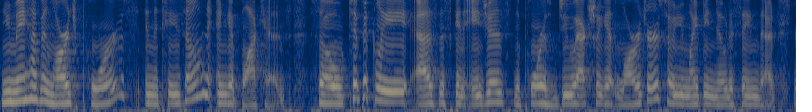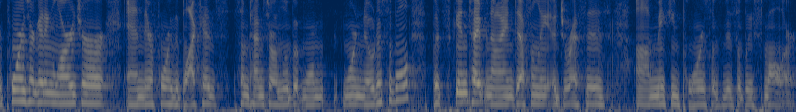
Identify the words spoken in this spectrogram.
You may have enlarged pores in the T-zone and get blackheads. So typically as the skin ages, the pores do actually get larger. So you might be noticing that your pores are getting larger and therefore the blackheads sometimes are a little bit more, more noticeable. But skin type 9 definitely addresses um, making pores look visibly smaller.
